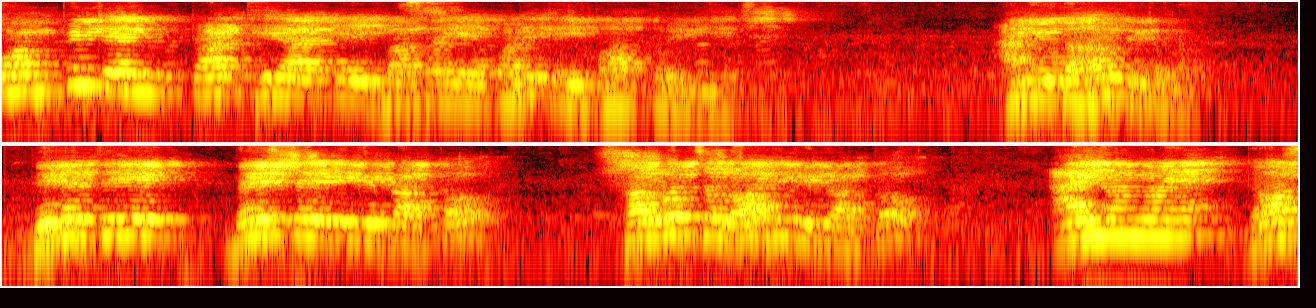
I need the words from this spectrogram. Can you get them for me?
কম্পিটেন্ট প্রার্থীরা এই বাছাইয়ে অনেকেই বাদ করে নিয়েছে আমি উদাহরণ দিতে পারি বিলের থেকে ব্যারিস্টারি ডিগ্রি প্রাপ্ত সর্বোচ্চ ল ডিগ্রি প্রাপ্ত। আইন অঙ্গনে দশ,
